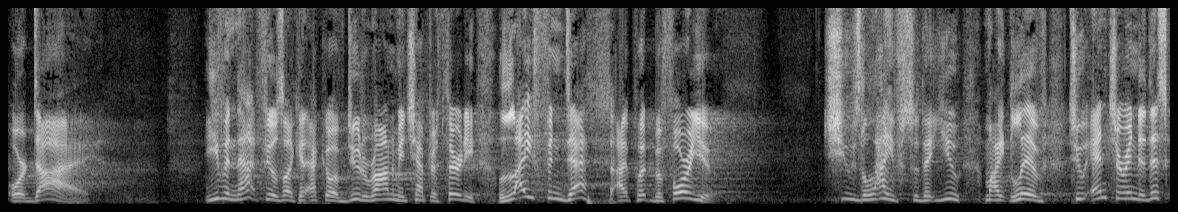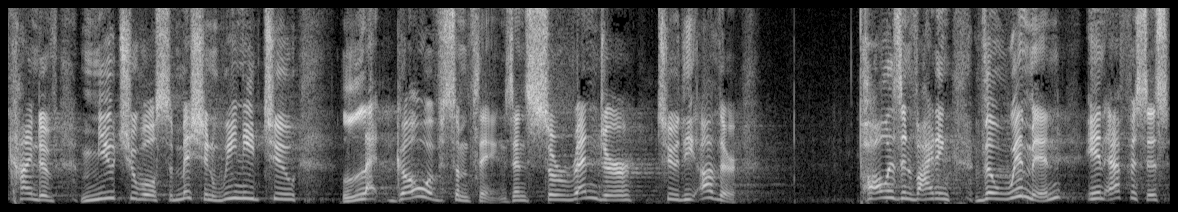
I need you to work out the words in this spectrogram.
or die. Even that feels like an echo of Deuteronomy chapter 30. Life and death I put before you. Choose life so that you might live. To enter into this kind of mutual submission, we need to let go of some things and surrender to the other. Paul is inviting the women in Ephesus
